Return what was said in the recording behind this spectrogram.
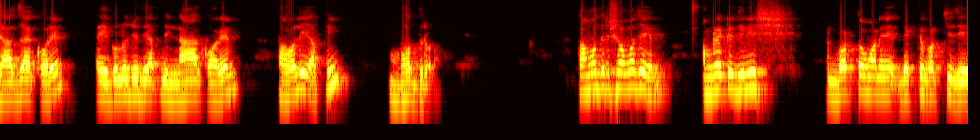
যা যা করে, এগুলো যদি আপনি না করেন, তাহলেই আপনি ভদ্র। আমাদের সমাজে আমরা একটা জিনিস বর্তমানে দেখতে পাচ্ছি যে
